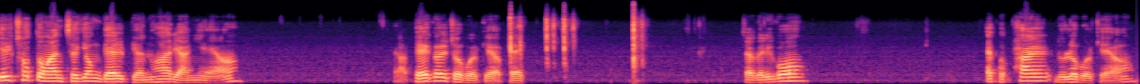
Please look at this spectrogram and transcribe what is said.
1초 동안 적용될 변화량이에요. 자, 100을 줘볼게요. 100. 자, 그리고 F8 눌러볼게요.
